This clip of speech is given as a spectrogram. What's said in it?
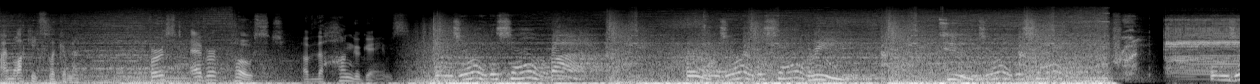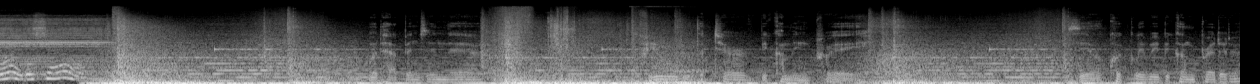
I'm Lucky Flickerman, first ever host of the Hunger Games. Enjoy the show. Five, four, three, two, run. Enjoy the show. What happens in there? Fueled with the terror of becoming prey. See how quickly we become predator?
